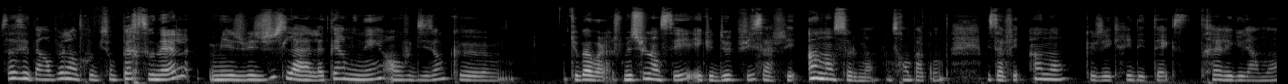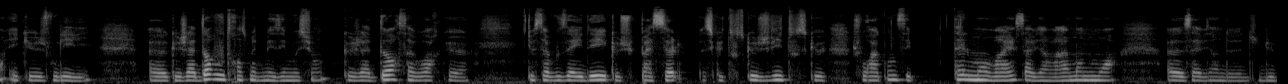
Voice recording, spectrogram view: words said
ça c'était un peu l'introduction personnelle, mais je vais juste la terminer en vous disant que que bah voilà, je me suis lancée et que depuis, ça fait un an seulement, on se rend pas compte, mais ça fait un an que j'écris des textes très régulièrement et que je vous les lis, euh, que j'adore vous transmettre mes émotions, que j'adore savoir que, que ça vous a aidé et que je suis pas seule, parce que tout ce que je vis, tout ce que je vous raconte, c'est tellement vrai, ça vient vraiment de moi, euh, ça vient de, du,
